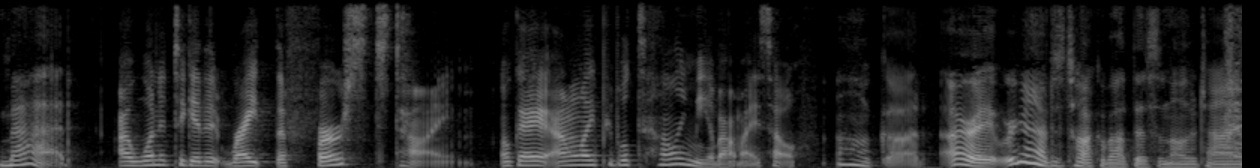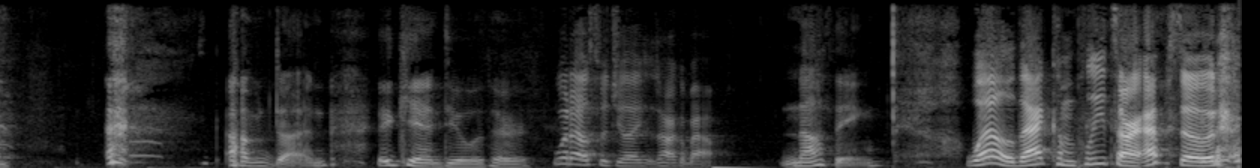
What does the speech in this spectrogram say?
mad? I wanted to get it right the first time. Okay, I don't like people telling me about myself. Oh God. All right, we're gonna have to talk about this another time. I'm done. I can't deal with her. What else would you like to talk about? Nothing. Well, that completes our episode.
